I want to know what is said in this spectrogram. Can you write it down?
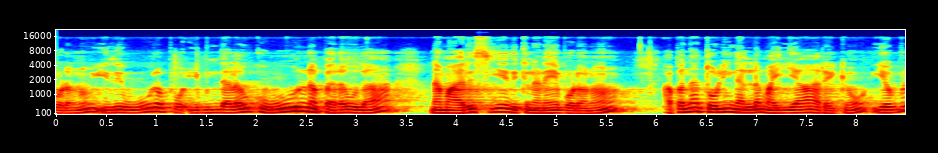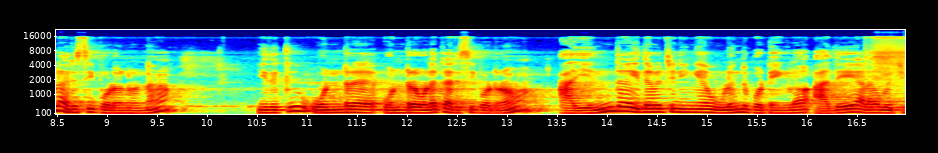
போடணும். இது ஊற போ இந்த அளவுக்கு ஊறின பிறகு தான் நம்ம அரிசியே இதுக்கு நினைய போடணும். அப்போ தான் தொளி நல்ல மையாக அரைக்கும். எவ்வளோ அரிசி போடணுன்னா இதுக்கு ஒன்றரை ஒன்றரை உலக்கு அரிசி போடுறோம். அது எந்த இதை வச்சு நீங்கள் உளுந்து போட்டீங்களோ அதே அளவு வச்சு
